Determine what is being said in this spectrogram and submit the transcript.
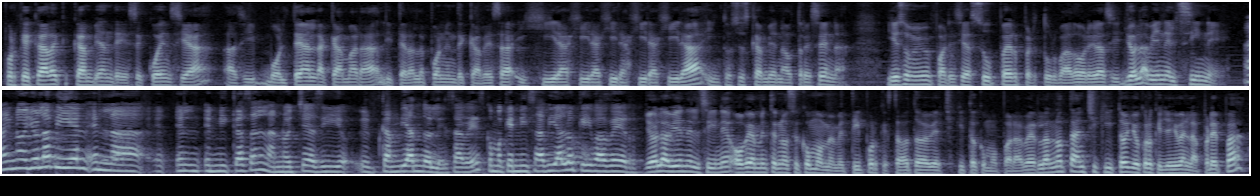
porque cada que cambian de secuencia, así voltean la cámara, literal la ponen de cabeza y gira, gira, gira, gira, gira, y entonces cambian a otra escena. Y eso a mí me parecía súper perturbador. Era así. Yo la vi en el cine. Ay, no, yo la vi en, en la, en, en mi casa en la noche así, eh, cambiándole, ¿sabes? Como que ni sabía lo que iba a ver. Yo la vi en el cine, obviamente no sé cómo me metí porque estaba todavía chiquito como para verla, no tan chiquito, yo creo que yo iba en la prepa,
